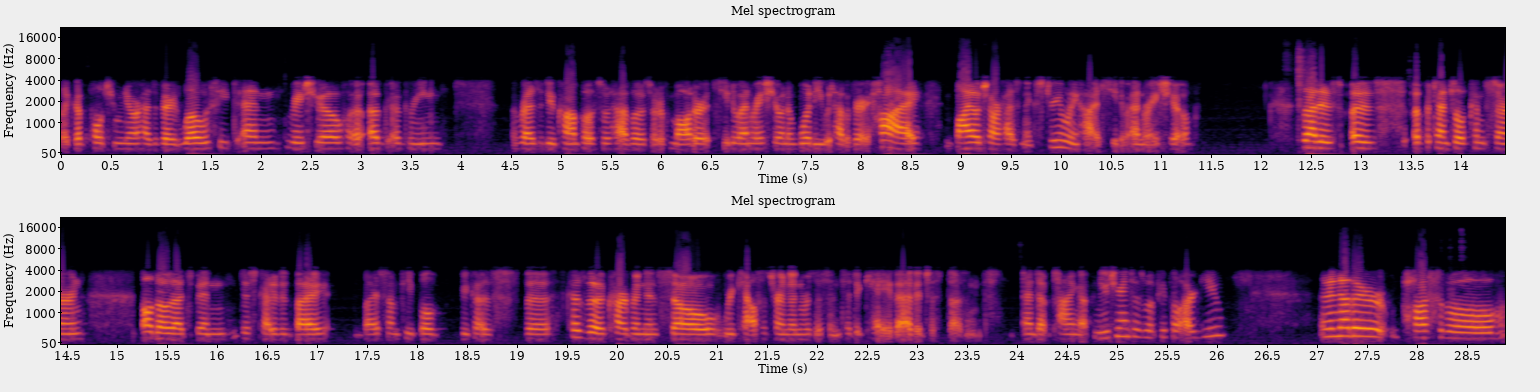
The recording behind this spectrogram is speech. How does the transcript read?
like a poultry manure has a very low C to N ratio. A, a, a green residue compost would have a sort of moderate C to N ratio, and a woody would have a very high. Biochar has an extremely high C to N ratio. So that is, is a potential concern, although that's been discredited by by some people because the because the carbon is so recalcitrant and resistant to decay that it just doesn't end up tying up nutrients, is what people argue. And another possible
